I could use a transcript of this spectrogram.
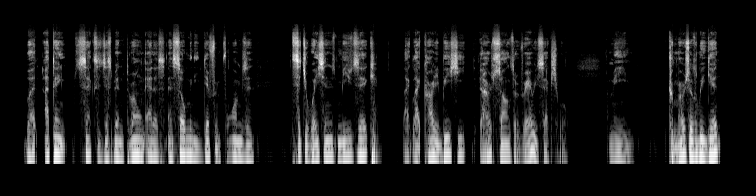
But I think sex has just been thrown at us in so many different forms and situations, music. Like like Cardi B, she her songs are very sexual. I mean, commercials we get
